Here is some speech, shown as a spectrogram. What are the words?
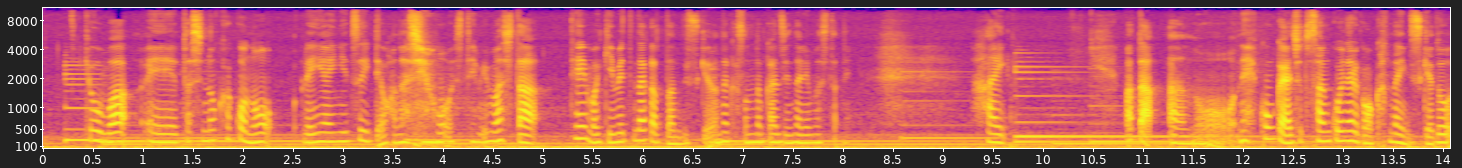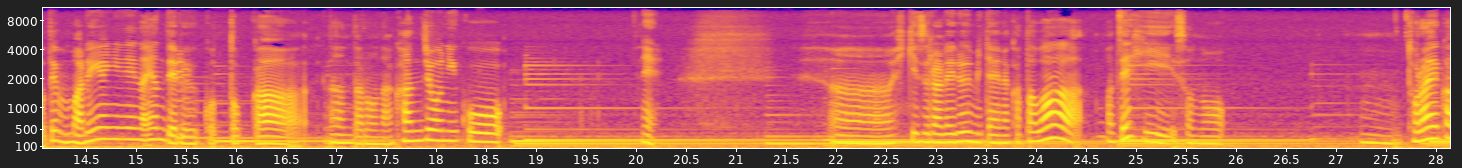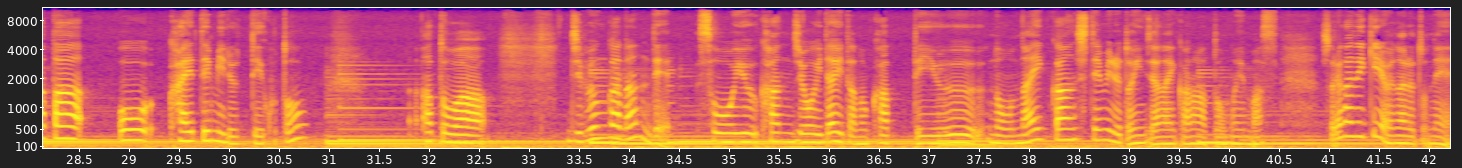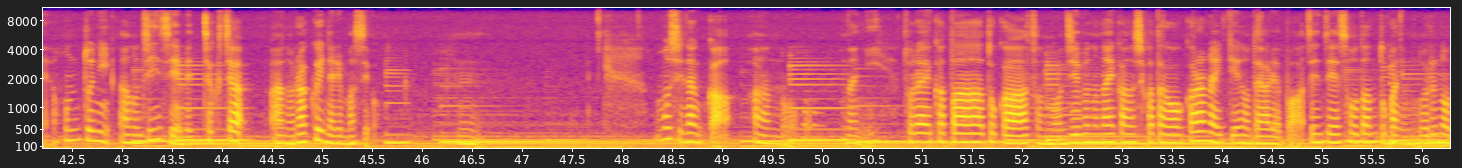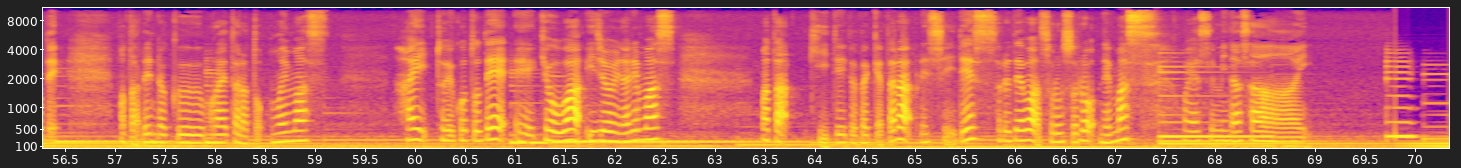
今日は、えー、私の過去の恋愛についてお話をしてみました。テーマ決めてなかったんですけどなんかそんな感じになりましたねはい。またあのね今回はちょっと参考になるか分かんないんですけどでもまあ恋愛に、ね、悩んでる子とかなんだろうな感情にこうねうん引きずられるみたいな方は、まあ、是非その、うん、捉え方を変えてみるっていうこと。あとは自分が何でそういう感情を抱いたのかっていうのを内観してみるといいんじゃないかなと思います。それができるようになるとね本当にあの人生めちゃくちゃあの楽になりますよ、うん、もしなんかあの何？捉え方とかその自分の内観の仕方がわからないっていうのであれば全然相談とかにも乗るのでまた連絡もらえたらと思います。はいということで、えー、今日は以上になりますまた聞いていただけたら嬉しいです。それではそろそろ寝ます。おやすみなさい。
